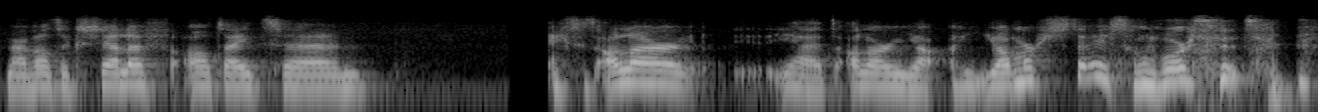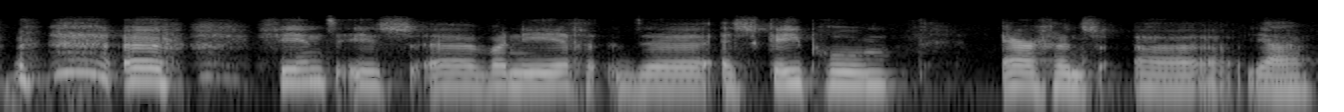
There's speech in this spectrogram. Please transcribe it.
Maar wat ik zelf altijd echt het, aller, ja, het allerjammerste, is dan wordt het, uh, vind, is uh, wanneer de escape room ergens uh, ja,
